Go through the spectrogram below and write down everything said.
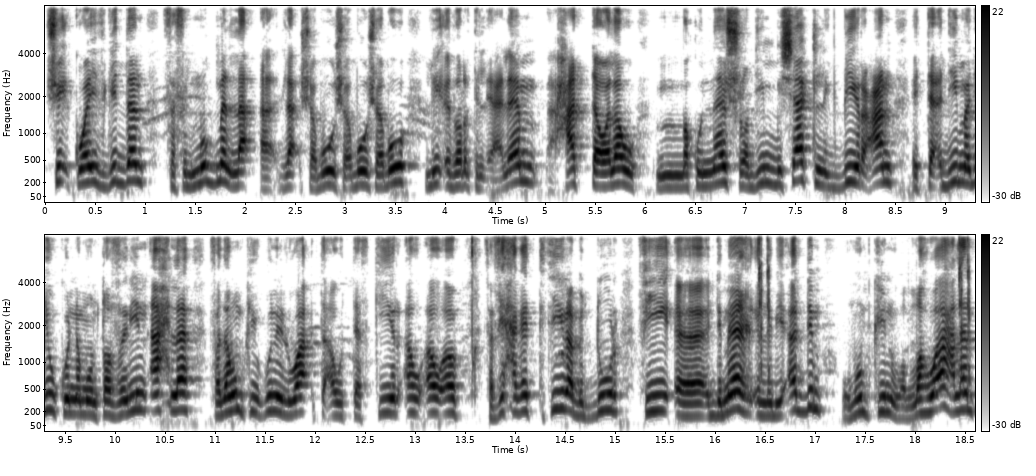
شيء كويس جدا. ففي المجمل لا لا شابوه شابوه شابوه لإدارة الإعلام. حتى ولو ما كناش راضيين بشكل كبير عن التقديمة دي وكنا منتظرين أحلى فده ممكن يكون الوقت أو التفكير أو أو أو. ففي حاجات كتيرة بتدور في آه، دماغ اللي بيقدم وممكن والله أعلم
